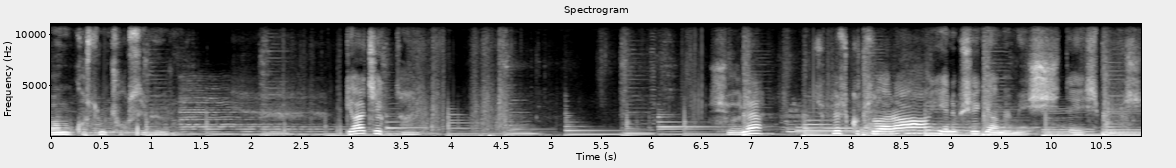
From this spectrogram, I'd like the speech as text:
ben bu kostümü çok seviyorum. Gerçekten. Şöyle sürpriz kutulara yeni bir şey gelmemiş. Değişmemiş.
